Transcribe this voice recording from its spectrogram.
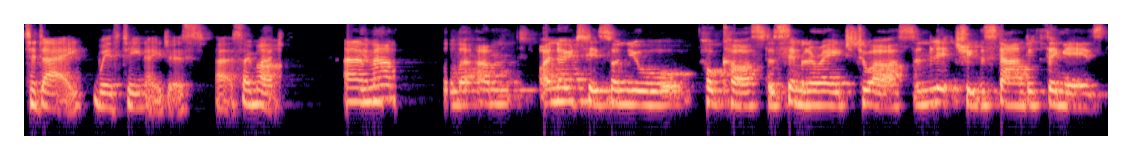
today with teenagers uh, so much. Um, the amount that um, I notice on your podcast a similar age to us, and literally the standard thing is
